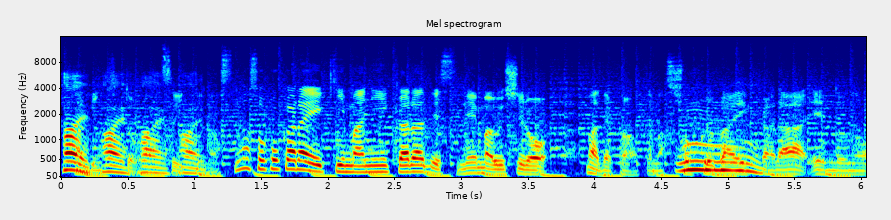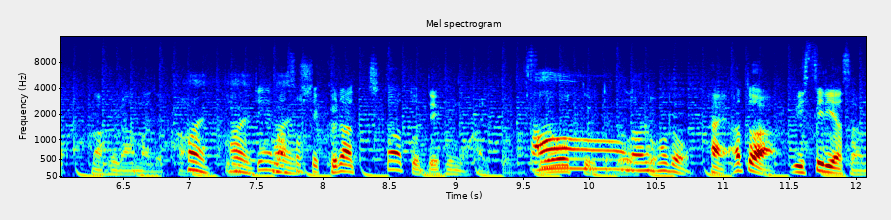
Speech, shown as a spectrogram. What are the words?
タービンキットがついています、まあそこから駅マニからですね、まあ、後ろまで変わってます。うん。触媒からエンドのマフラーまで変わっていて、はいはいはい。まあ、そしてクラッチとあとデフも入ってますあよというとこーろと。なるほど。はい、あとはウィステリアさんの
